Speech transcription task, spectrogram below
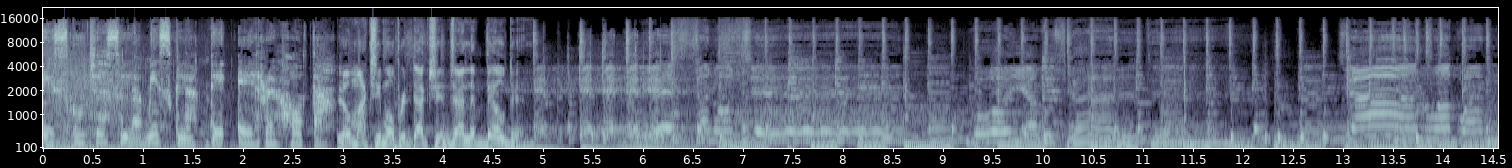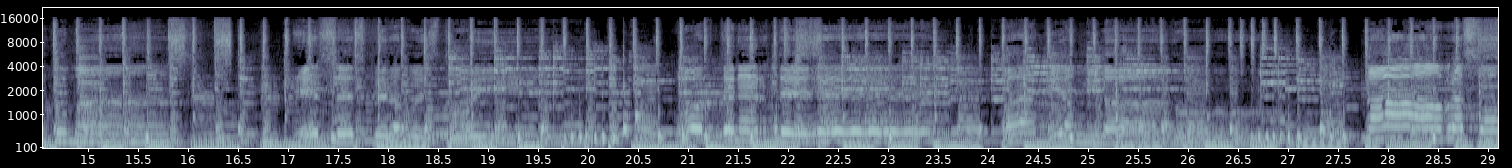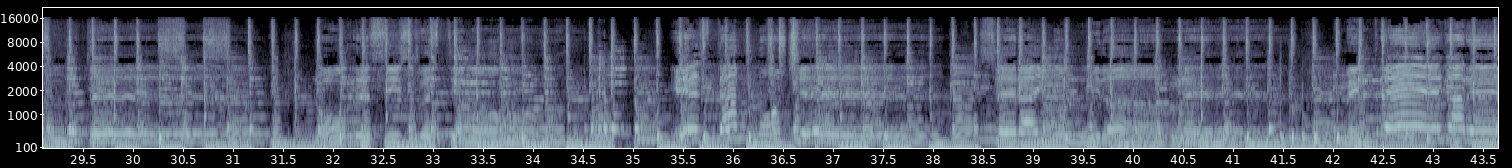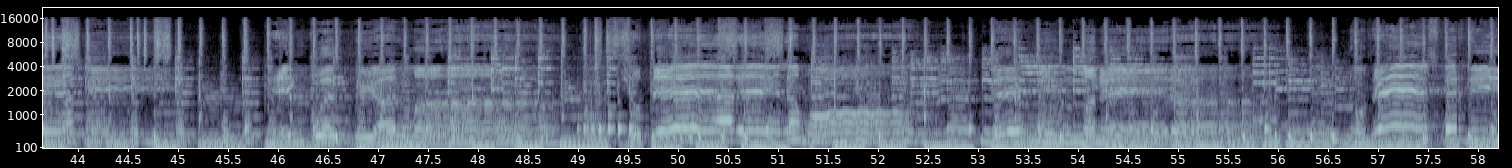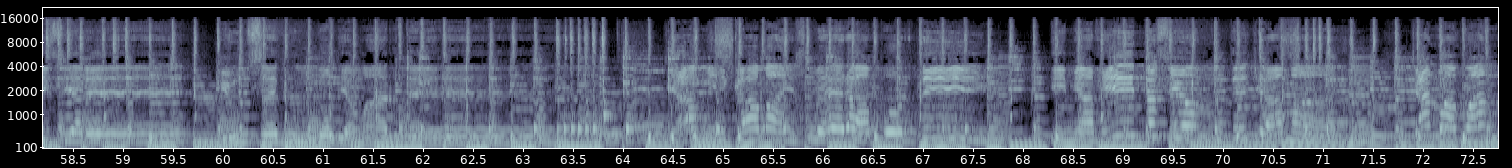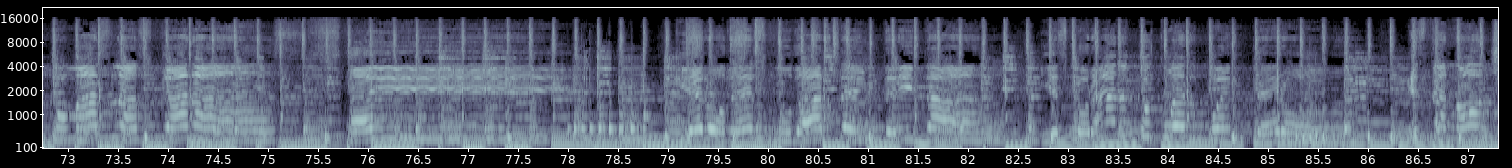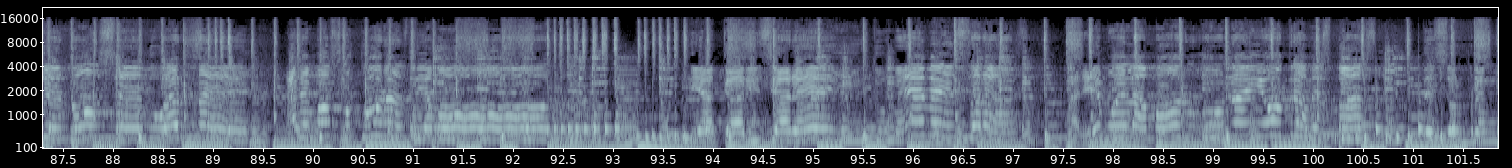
Escuchas la mezcla de RJ. Lo Máximo Productions on the building. Esta noche voy a buscarte. Ya no aguanto más. Desesperado estoy. sorprende.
